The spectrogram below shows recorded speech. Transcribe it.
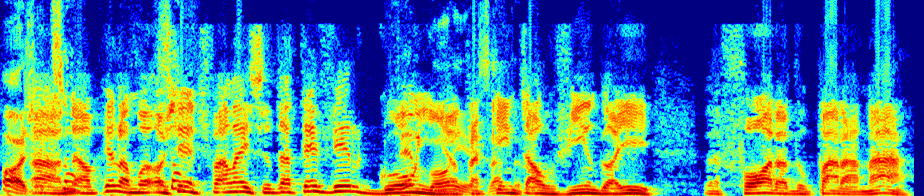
Ó, gente, ah, são, não, pelo amor, são... gente, falar isso dá até vergonha vergonha, para quem está ouvindo aí eh, fora do Paraná.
